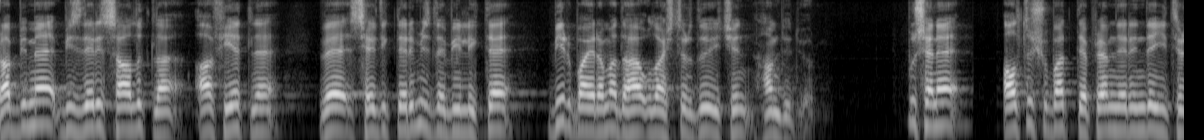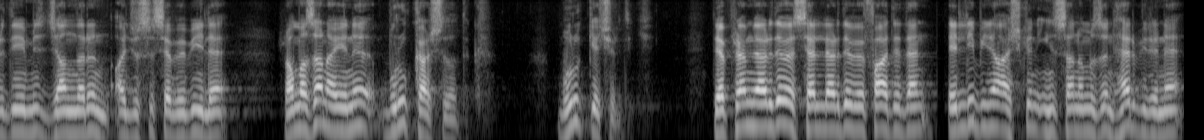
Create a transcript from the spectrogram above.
Rabbime bizleri sağlıkla, afiyetle ve sevdiklerimizle birlikte bir bayrama daha ulaştırdığı için hamd ediyorum. Bu sene 6 Şubat depremlerinde yitirdiğimiz canların acısı sebebiyle Ramazan ayını buruk karşıladık. Buruk geçirdik. Depremlerde ve sellerde vefat eden 50 bini aşkın insanımızın her birine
